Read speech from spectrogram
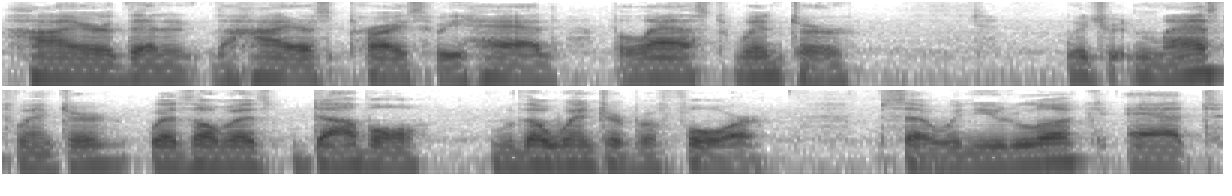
higher than the highest price we had last winter, which last winter was almost double the winter before. So when you look at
